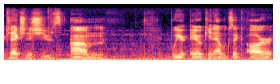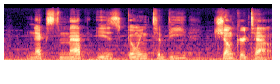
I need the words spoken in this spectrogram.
Connection issues. Um we're okay now. Looks like our next map is going to be Junkertown.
